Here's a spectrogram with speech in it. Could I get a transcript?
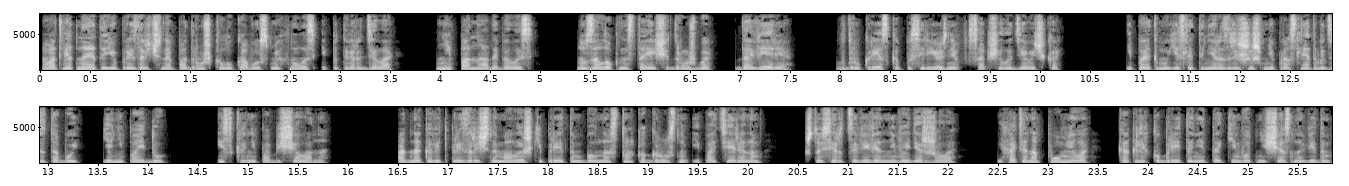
В ответ на это ее призрачная подружка лукаво усмехнулась и подтвердила. Не понадобилось. Но залог настоящей дружбы — доверие, вдруг резко посерьезнее сообщила девочка. И поэтому, если ты не разрешишь мне проследовать за тобой, я не пойду, искренне пообещала она. Однако вид призрачной малышки при этом был настолько грустным и потерянным, что сердце Вивен не выдержало. И хотя напомнила, как легко Британи таким вот несчастным видом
